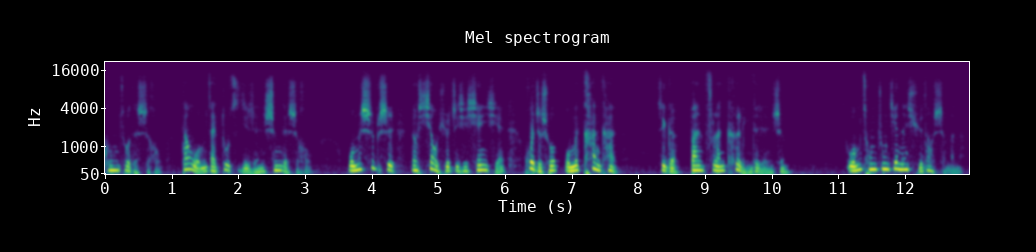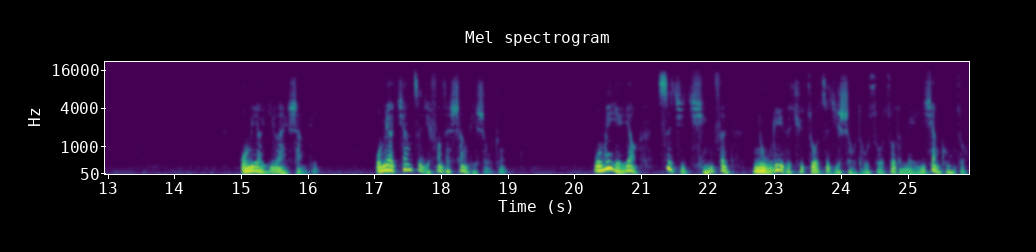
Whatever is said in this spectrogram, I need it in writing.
工作的时候，当我们在度自己人生的时候，我们是不是要效学这些先贤，或者说，我们看看这个班富兰克林的人生，我们从中间能学到什么呢？我们要依赖上帝，我们要将自己放在上帝手中。我们也要自己勤奋努力的去做自己手头所做的每一项工作，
